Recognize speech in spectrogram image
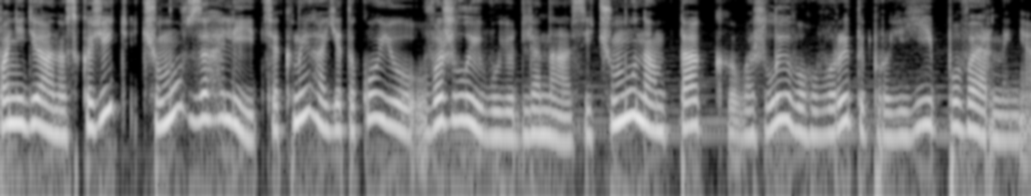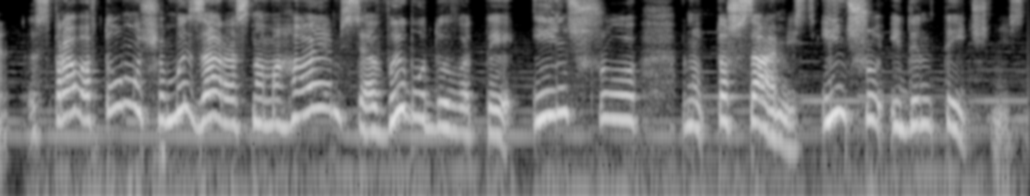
Пані Діано, скажіть, чому взагалі ця книга є такою важливою для нас, і чому нам так важливо говорити про її повернення? Справа в тому, що ми зараз намагаємося вибудувати іншу ну то ж самість, іншу ідентичність,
